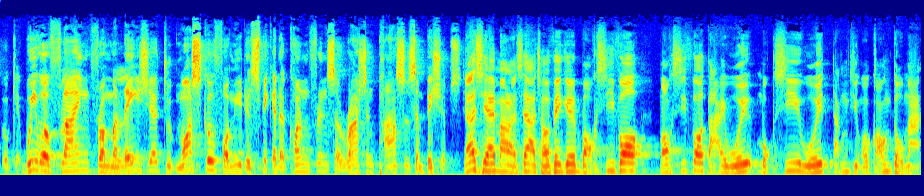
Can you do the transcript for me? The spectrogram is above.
okay, we were flying from Malaysia to Moscow for me to speak at a conference of Russian pastors and bishops. 有一次喺马来西亚坐飞机去莫斯科，莫斯科大会牧师会等住我讲道嘛。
